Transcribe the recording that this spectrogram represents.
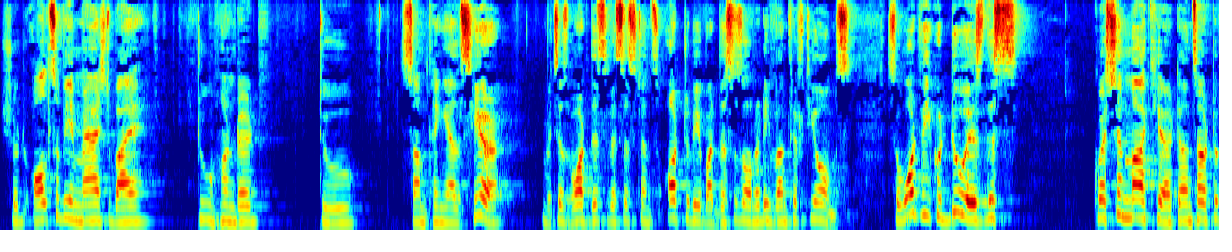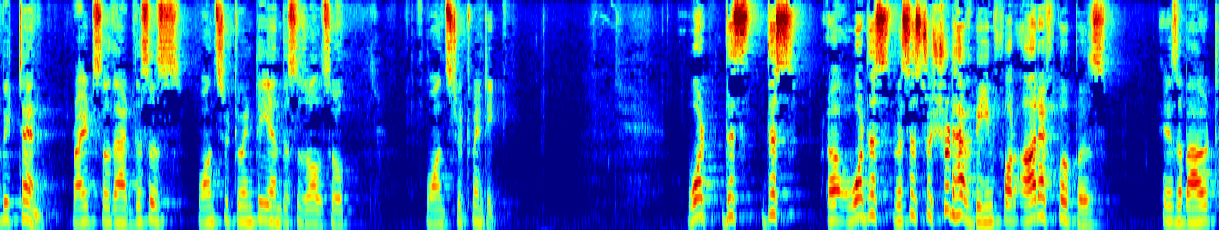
should also be matched by 200 to something else here, which is what this resistance ought to be, but this is already 150 ohms. So what we could do is this question mark here turns out to be 10, right? So that this is 1 to 20 and this is also 1 to 20. What this, this, uh, what this resistor should have been for RF purpose is about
